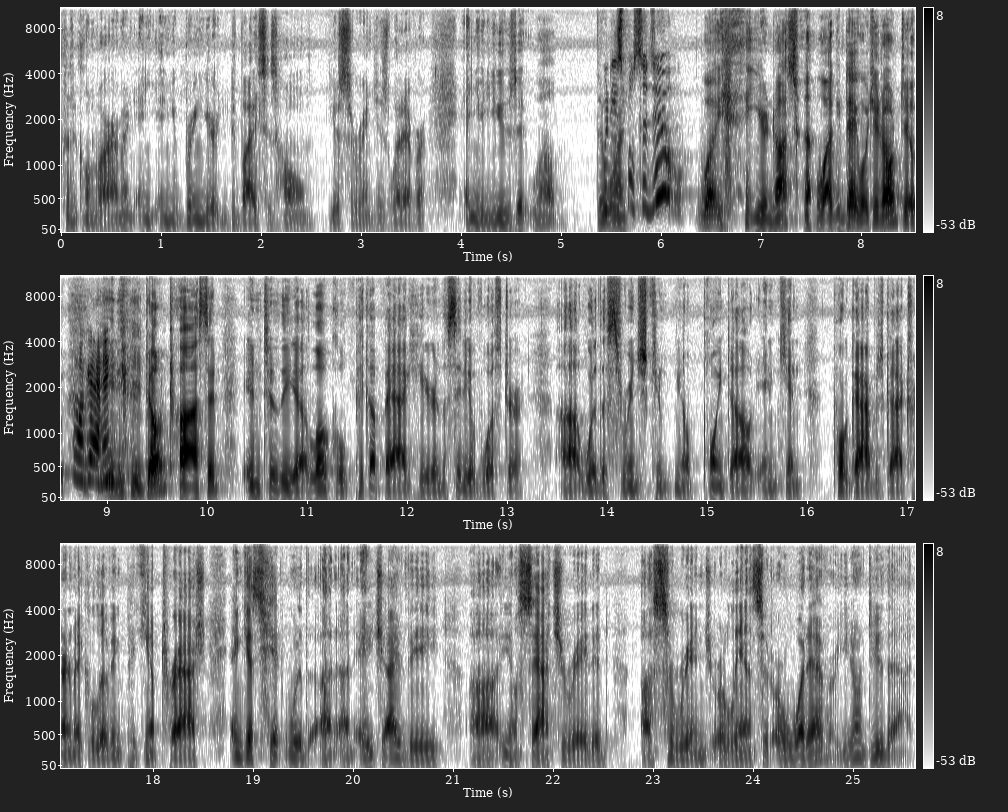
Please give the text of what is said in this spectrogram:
clinical environment and, and you bring your devices home, your syringes, whatever, and you use it, well, they What are you supposed to do? well, you're not. Well, I can tell you what you don't do. Okay. You, you don't toss it into the uh, local pickup bag here in the city of Worcester, uh, where the syringe can, you know, point out and can poor garbage guy trying to make a living picking up trash and gets hit with an, an HIV, uh, you know, saturated uh, syringe or lancet or whatever. You don't do that.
